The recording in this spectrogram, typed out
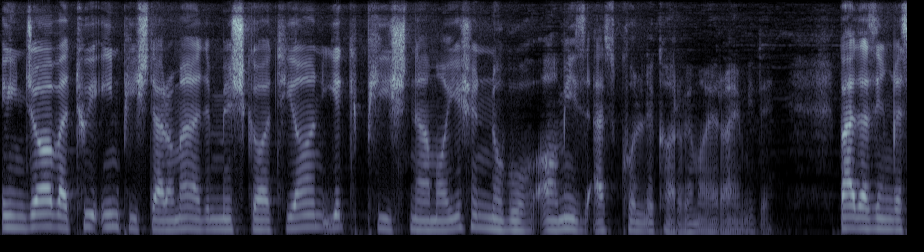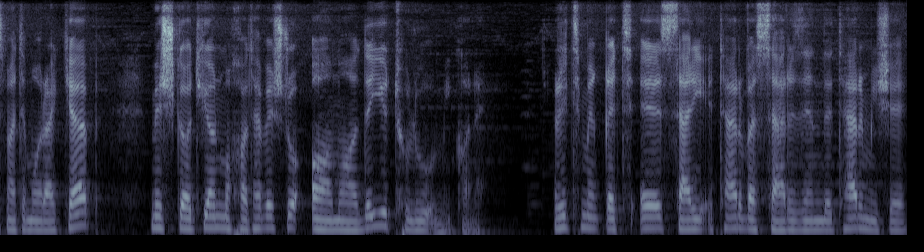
اینجا و توی این پیش درآمد مشکاتیان یک پیشنمایش نبوغ آمیز از کل کار به ما ارائه میده. بعد از این قسمت مرکب مشکاتیان مخاطبش رو آماده طلوع می‌کنه. ریتم قطعه سریعتر و سرزنده تر میشه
